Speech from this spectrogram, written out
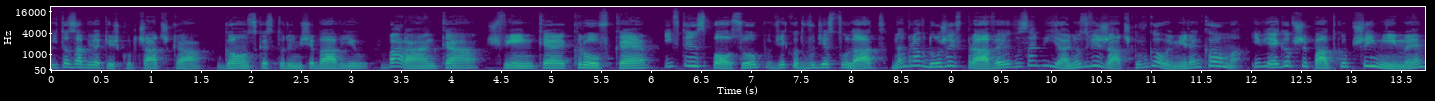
i to zabił jakiegoś kurczaczka, gąskę, z którymi się bawił, baranka, świnkę, krówkę i w ten sposób w wieku 20 lat nabrał dużej wprawy w zabijaniu zwierzaczków gołymi rękoma. I w jego przypadku przyjmijmy,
